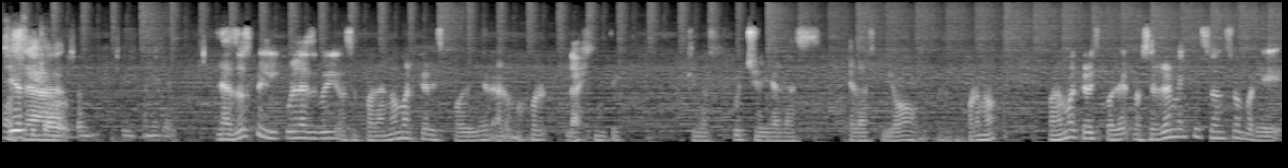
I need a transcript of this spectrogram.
Sí, O he escuchado. o sea, sí, también las dos películas, güey, o sea, para no marcar spoiler, a lo mejor la gente que nos escuche ya las, ya las vio, a lo mejor no. Para no spoiler, o sea, realmente son sobre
